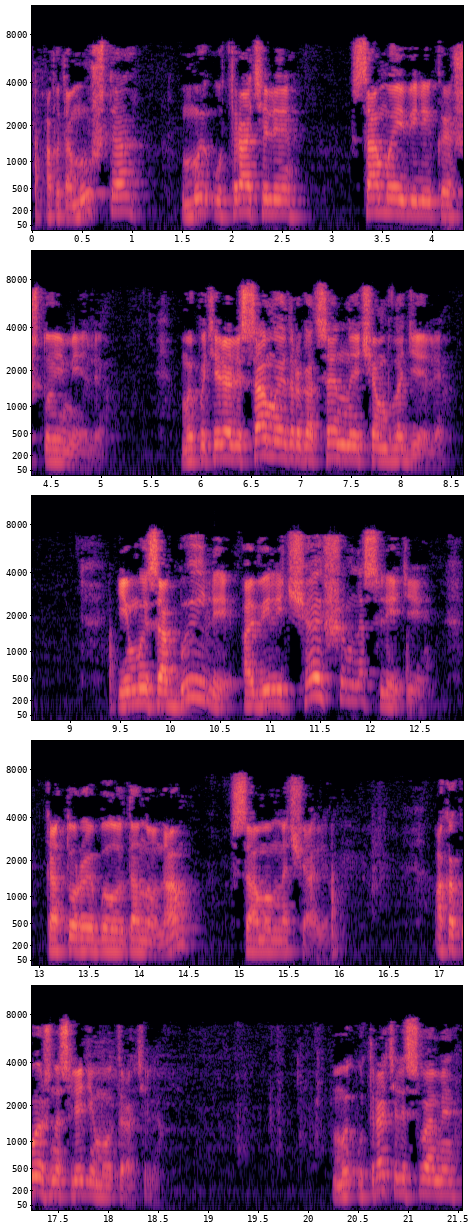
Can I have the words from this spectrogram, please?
А потому что мы утратили самое великое, что имели. Мы потеряли самое драгоценное, чем владели – и мы забыли о величайшем наследии, которое было дано нам в самом начале. А какое же наследие мы утратили? Мы утратили с вами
